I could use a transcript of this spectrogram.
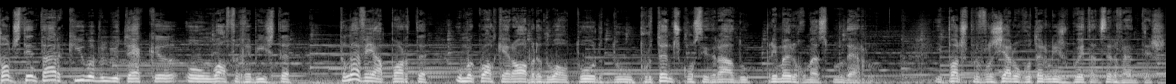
podes tentar que uma biblioteca ou um alfarrabista te levem à porta uma qualquer obra do autor do, por tantos considerado, primeiro romance moderno. E podes privilegiar o roteiro lisboeta de Cervantes.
